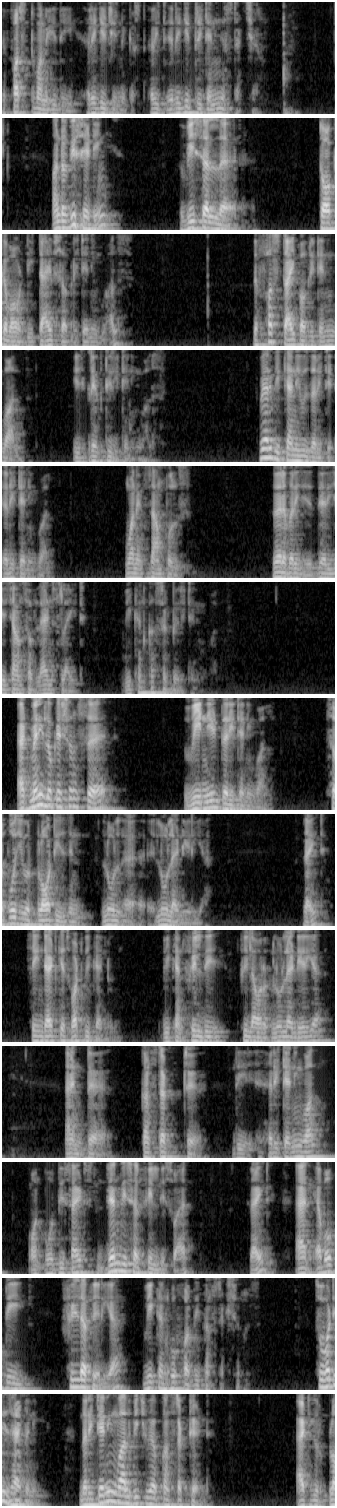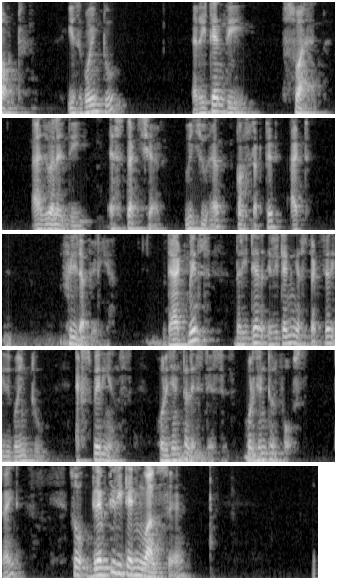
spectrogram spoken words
The first one is the rigid retaining, structure. Under this heading, we shall uh, talk about the types of retaining walls. The first type of retaining wall is gravity retaining walls where we can use a retaining wall one examples wherever is, there is a chance of landslide we can construct a retaining wall at many locations uh, we need the retaining wall suppose your plot is in low uh, lowland area right? So in that case what we can do? We can fill the fill our lowland area and uh, construct uh, the retaining wall on both the sides. Then we shall fill the soil right? And above the filled up area we can go for the constructions. So what is happening? The retaining wall which you have constructed at your plot is going to retain the soil as well as the structure which you have constructed at filled up area. That means the retaining structure is going to experience horizontal stresses, horizontal force, right? So gravity retaining walls,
